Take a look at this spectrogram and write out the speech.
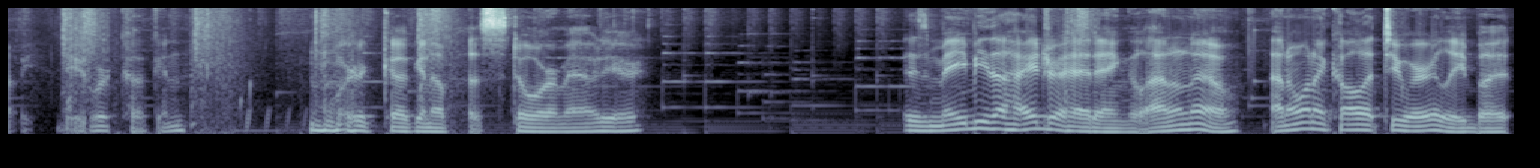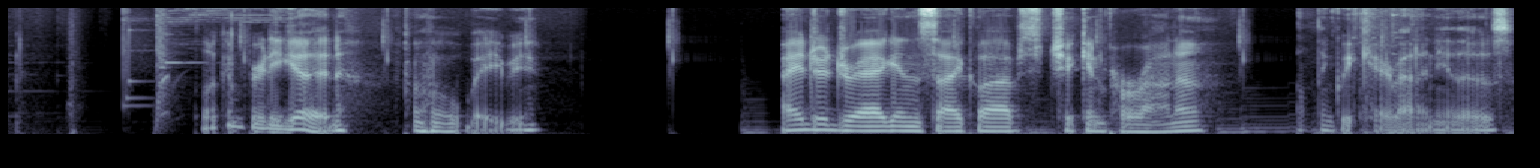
Oh, dude, we're cooking. we're cooking up a storm out here is maybe the Hydra head angle. I don't know. I don't want to call it too early, but looking pretty good. Oh, baby. Hydra, Dragon, Cyclops, Chicken, Piranha. I don't think we care about any of those.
